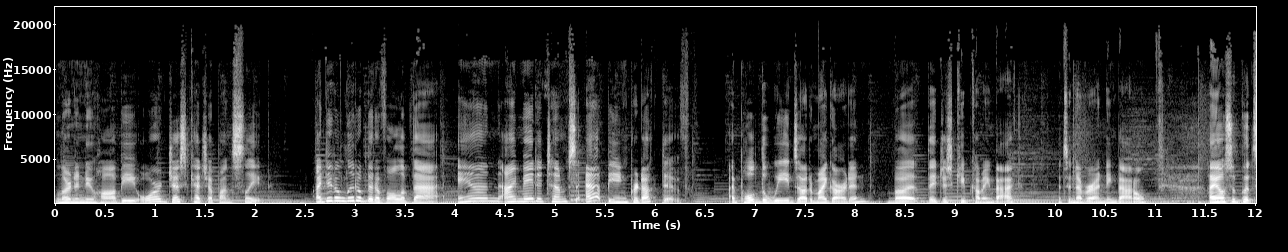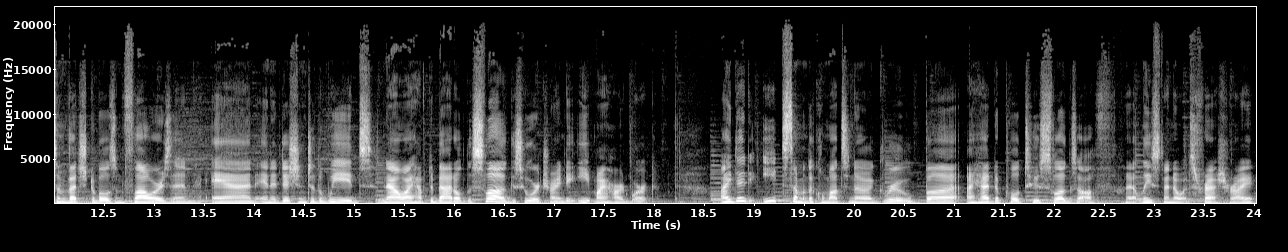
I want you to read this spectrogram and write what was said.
learn a new hobby, or just catch up on sleep. I did a little bit of all of that, and I made attempts at being productive. I pulled the weeds out of my garden, but they just keep coming back. It's a never ending battle. I also put some vegetables and flowers in, and in addition to the weeds, now I have to battle the slugs who are trying to eat my hard work. I did eat some of the komatsuna I grew, but I had to pull two slugs off. At least I know it's fresh, right?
